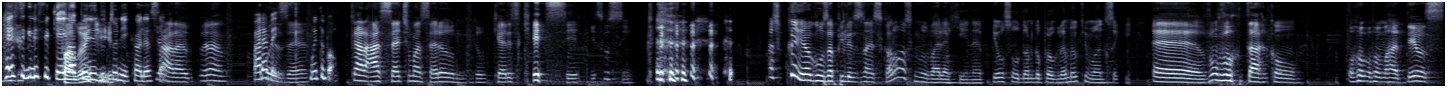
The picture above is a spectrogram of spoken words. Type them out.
ressignifiquei Falou o apelido disso. Tunica, olha só. Cara, é, Parabéns. pois é. Muito bom. Cara, a sétima série eu, eu quero esquecer. Isso sim. acho que ganhei alguns apelidos na escola, mas acho que não vale aqui, né? Porque eu sou o dono do programa, eu que mando isso aqui. É, vamos voltar com o, Matheus.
